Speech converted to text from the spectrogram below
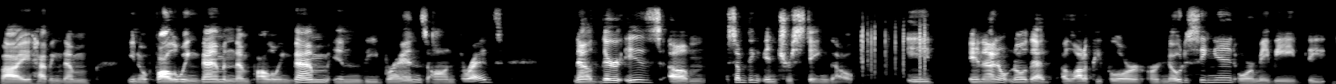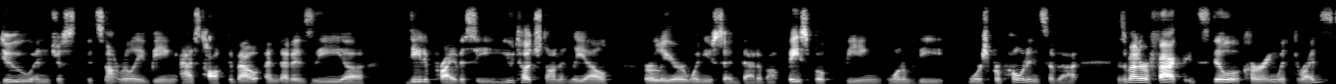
by having them, you know, following them and then following them in the brands on threads. Now, there is um, something interesting though. It and I don't know that a lot of people are, are noticing it, or maybe they do, and just it's not really being as talked about, and that is the uh, data privacy. You touched on it, Liel, earlier when you said that about Facebook being one of the worst proponents of that. As a matter of fact, it's still occurring with Threads.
